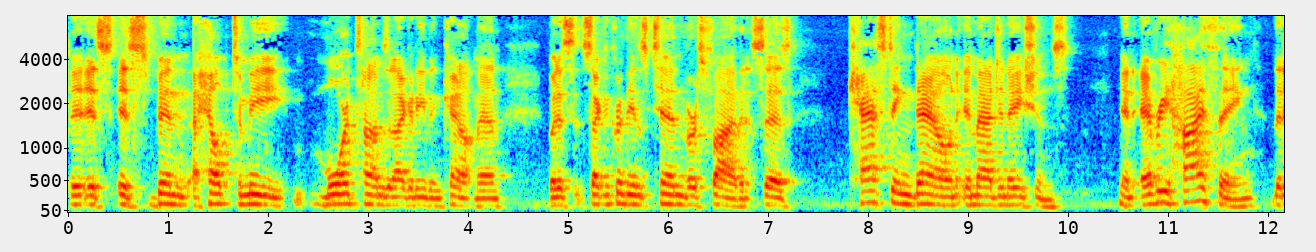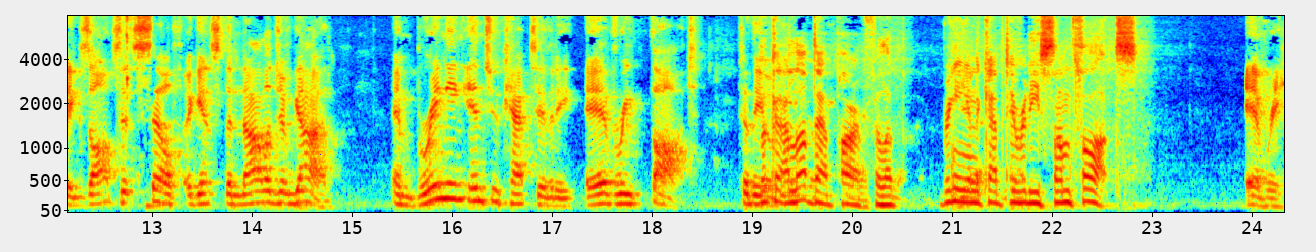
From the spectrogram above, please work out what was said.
It's it's been a help to me more times than I could even count, man. But it's Second Corinthians 10, verse 5, and it says, casting down imaginations and every high thing that exalts itself against the knowledge of God, and bringing into captivity every thought to the. Look, I love that part, Philip. Bringing yeah. into captivity some thoughts. Every,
